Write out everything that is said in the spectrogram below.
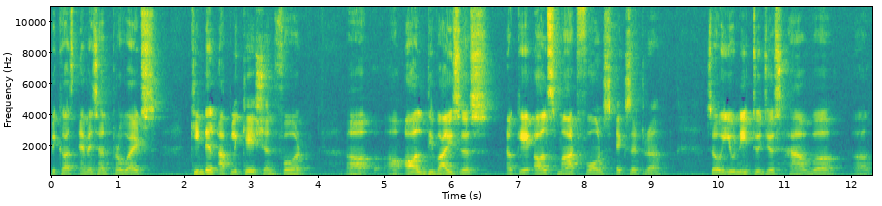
because Amazon provides Kindle application for uh, all devices okay all smartphones etc so you need to just have a, a,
